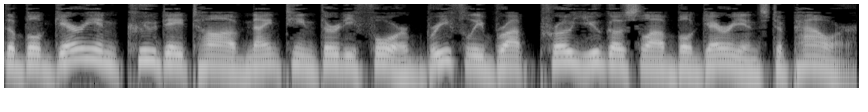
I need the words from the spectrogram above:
The Bulgarian coup d'état of 1934 briefly brought pro-Yugoslav Bulgarians to power.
